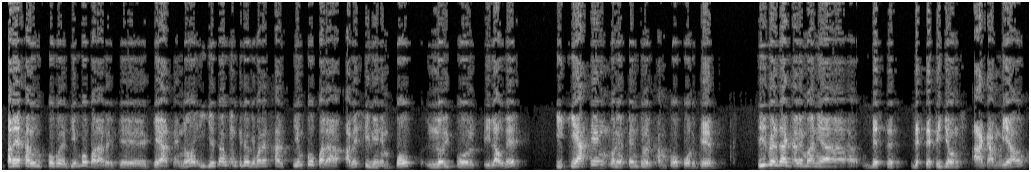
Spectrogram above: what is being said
van a dejar un poco de tiempo para ver qué, qué hacen, ¿no? Y yo también creo que van a dejar tiempo para a ver si vienen Pop, Leopold y Lauder y qué hacen con el centro del campo, porque sí es verdad que Alemania de, este, de Steffi Jones ha cambiado,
